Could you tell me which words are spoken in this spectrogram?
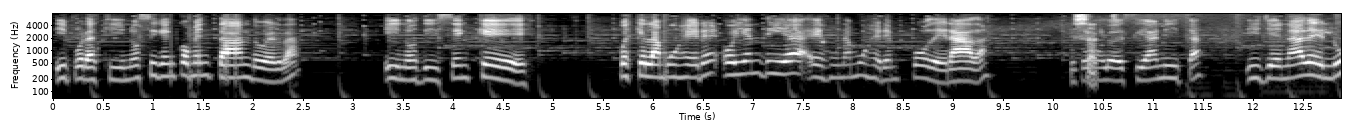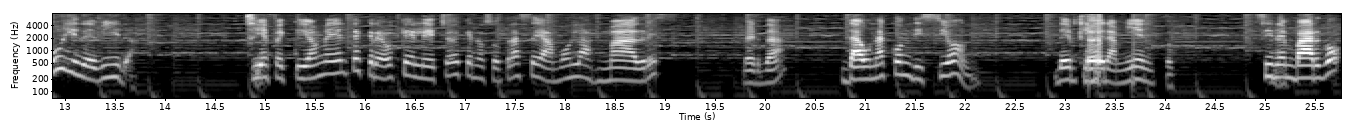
y por aquí nos siguen comentando, ¿verdad? y nos dicen que pues que la mujer hoy en día es una mujer empoderada, como lo decía Anita, y llena de luz y de vida. Y efectivamente creo que el hecho de que nosotras seamos las madres, ¿verdad? Da una condición de empoderamiento. Sin embargo,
